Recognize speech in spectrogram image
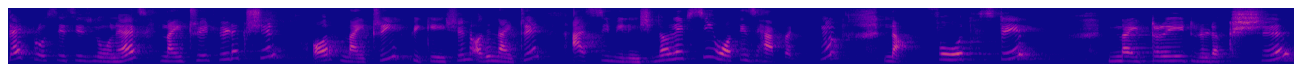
That process is known as nitrate reduction or nitrification or the nitrate assimilation. Now let's see what is happening. Hmm? now fourth step nitrate reduction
